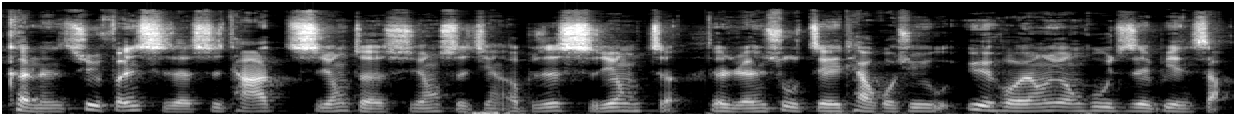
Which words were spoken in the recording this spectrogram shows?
可能去分食的是它使用者的使用时间，而不是使用者的人数直接跳过去，月活用用户直接变少，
